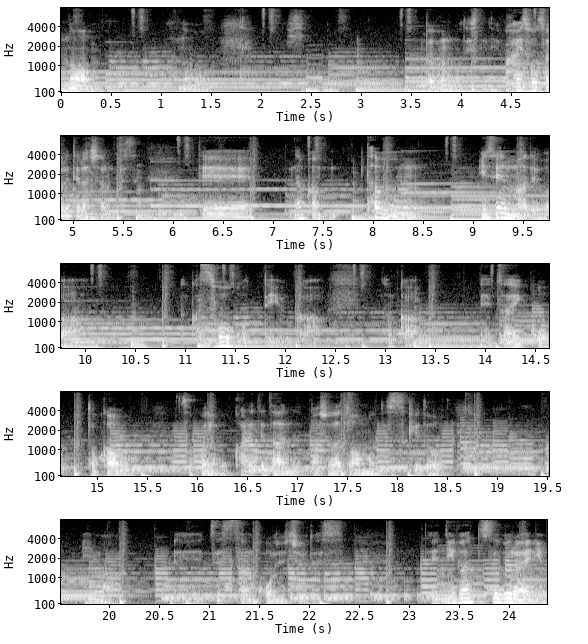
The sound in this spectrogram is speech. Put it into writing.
のあの部分をですね改装されてらっしゃるんです。でなんか多分以前まではか倉庫っていうかなんか、ね、在庫とかをそこに置かれてた場所だとは思うんですけど今、えー、絶賛工事中です。で2月ぐらいにオー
